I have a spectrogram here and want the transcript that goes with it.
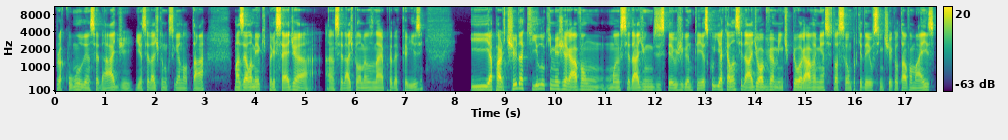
por acúmulo de ansiedade e ansiedade que eu não conseguia notar, mas ela meio que precede a, a ansiedade, pelo menos na época da crise. E a partir daquilo que me gerava um, uma ansiedade, um desespero gigantesco, e aquela ansiedade, obviamente, piorava a minha situação, porque daí eu sentia que eu estava mais,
